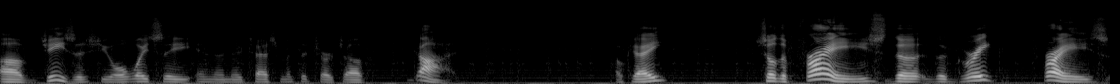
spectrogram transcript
of Jesus. You always see in the New Testament the Church of God. Okay? So the phrase, the, the Greek phrase,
